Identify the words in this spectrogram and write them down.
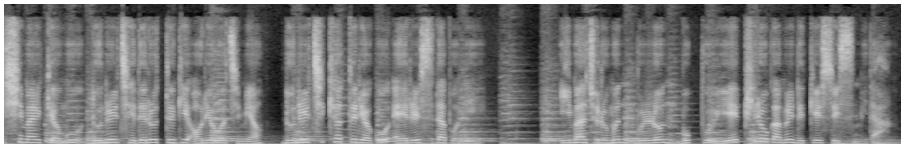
심할 경우 눈을 제대로 뜨기 어려워지며 눈을 치켜뜨려고 애를 쓰다 보니 이마주름은 물론 목 부위에 피로감을 느낄 수 있습니다.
